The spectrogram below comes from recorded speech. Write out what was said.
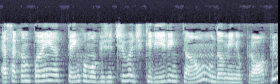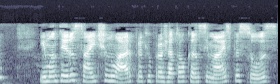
Essa campanha tem como objetivo adquirir, então, um domínio próprio e manter o site no ar para que o projeto alcance mais pessoas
